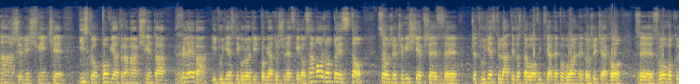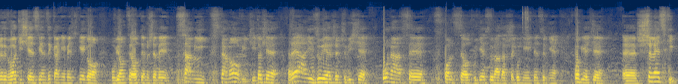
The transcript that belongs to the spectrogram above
na naszym święcie Disco Powiat w ramach święta chleba i 20 urodzin powiatu strzeleckiego. Samorząd to jest to, co rzeczywiście przez, e, przed 20 laty zostało oficjalnie powołane do życia jako e, słowo, które wywodzi się z języka niemieckiego, mówiące o tym, żeby sami stanowić. I to się realizuje rzeczywiście u nas e, w Polsce od 20 lat, a szczególnie intensywnie w powiecie e, strzeleckim.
